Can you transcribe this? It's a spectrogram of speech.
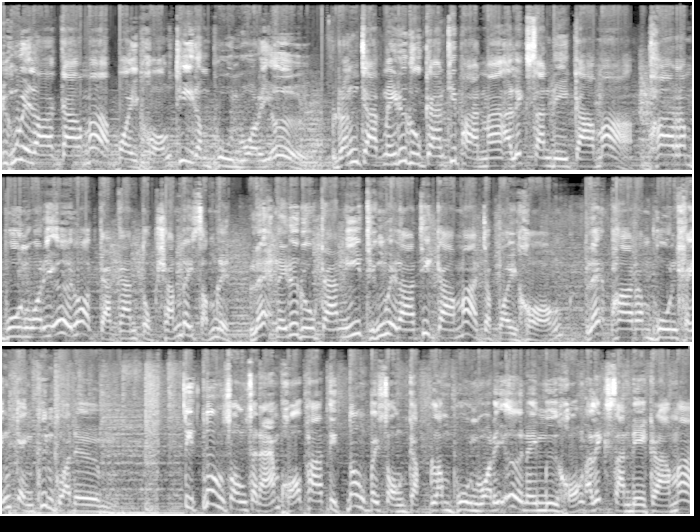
ถึงเวลากาม่าปล่อยของที่ลำพูนวอริเออร์ หลังจากในฤดูกาลที่ผ่านมาอเล็กซานเดร์กามาพาลำพูนวอริเออร์รอดจากการตกชั้นได้สำเร็จ และในฤดูกาลนี้ถึงเวลาที่กาม่าจะปล่อยของ และพาลำพูนแข็งแกร่งขึ้นกว่าเดิม ติดน่องส่องสนามขอพาติดน่องไปส่องกับลำพูนวอริเออร์ในมือของอเล็กซานเดร์กามา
